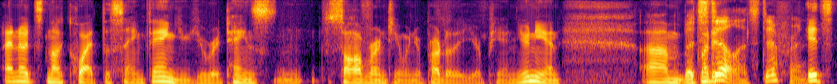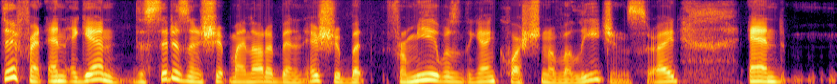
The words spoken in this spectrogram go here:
I know it's not quite the same thing. You, you retain sovereignty when you're part of the European Union. But, still, it's different. It's different. And again, the citizenship might not have been an issue, but for me, it was again question of allegiance, right? And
